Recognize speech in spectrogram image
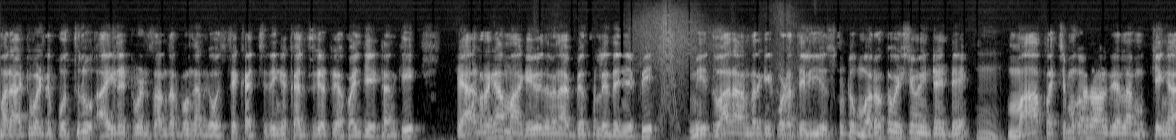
మరి అటువంటి పొత్తులు అయినటువంటి సందర్భం కనుక వస్తే ఖచ్చితంగా కలిసికట్టుగా పనిచేయడానికి కేడర్గా మాకు ఏ విధమైన అభ్యంతరం లేదని చెప్పి మీ ద్వారా అందరికీ కూడా తెలియజేసుకుంటూ మరొక విషయం ఏంటంటే మా పశ్చిమ గోదావరి జిల్లా ముఖ్యంగా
